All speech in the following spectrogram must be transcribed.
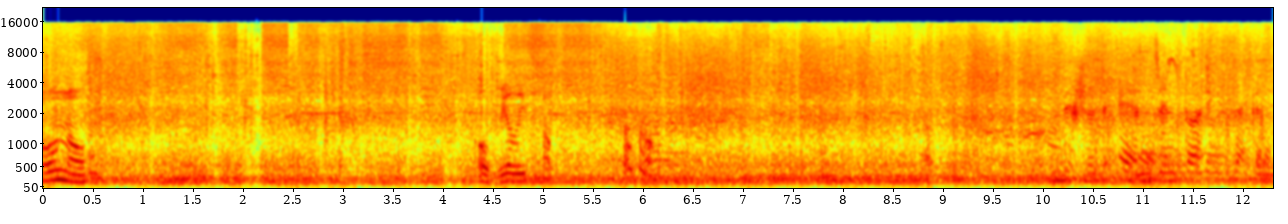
Oh no. Oh really? Oh. Oh. Mission ends in 30 seconds.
